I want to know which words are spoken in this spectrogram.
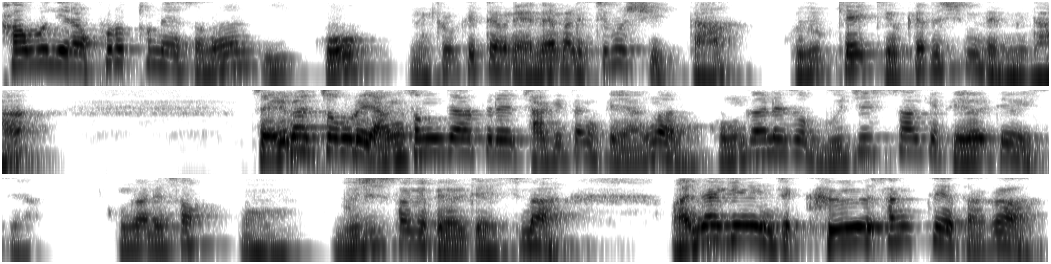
카본이랑 프로톤에서는 있고 음, 그렇기 때문에 NMR을 찍을 수 있다. 그렇게 기억해 두시면 됩니다. 자, 일반적으로 양성자들의 자기장 배양은 공간에서 무질서하게 배열되어 있어요. 공간에서 음, 무질서하게 배열되어 있지만 만약에 이제 그 상태에다가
